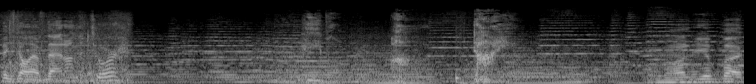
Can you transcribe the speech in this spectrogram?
Think they'll have that on the tour? Under your butt.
